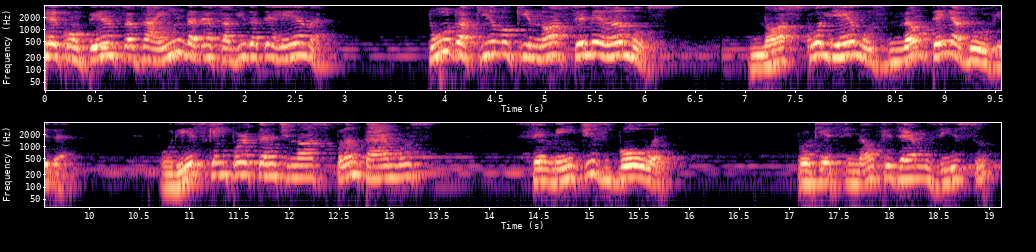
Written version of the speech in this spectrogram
recompensas ainda nessa vida terrena. Tudo aquilo que nós semeamos, nós colhemos, não tenha dúvida. Por isso que é importante nós plantarmos sementes boas. Porque se não fizermos isso,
